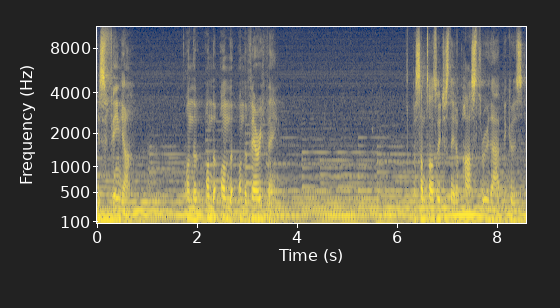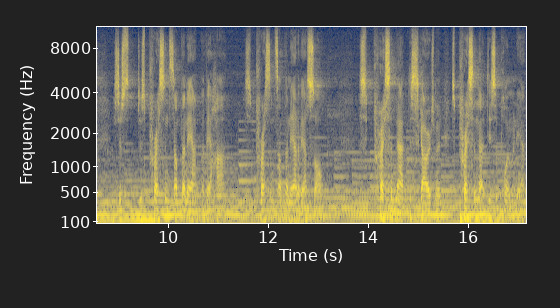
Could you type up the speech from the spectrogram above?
his finger on the, on the, on the, on the very thing. But sometimes we just need to pass through that because it's just, just pressing something out of our heart. It's pressing something out of our soul. It's pressing that discouragement. It's pressing that disappointment out.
